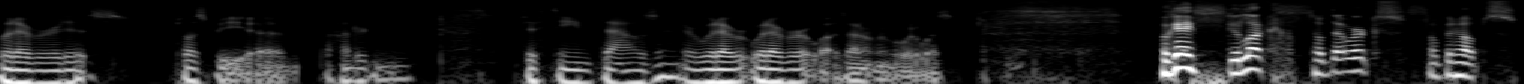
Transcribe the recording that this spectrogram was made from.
whatever it is, plus b, uh, 115,000 or whatever, whatever it was. I don't remember what it was. Okay, good luck. Hope that works. Hope it helps.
